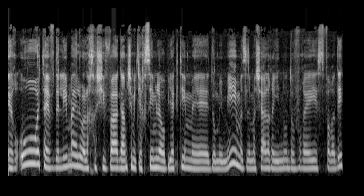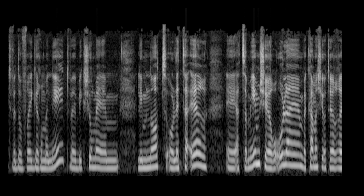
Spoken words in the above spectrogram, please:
הראו את ההבדלים האלו על החשיבה גם כשמתייחסים לאובייקטים אה, דוממים, אז למשל ראיינו דוברי ספרדית ודוברי גרמנית, וביקשו מהם למנות או לתאר אה, עצמים שהראו להם בכמה שיותר אה,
